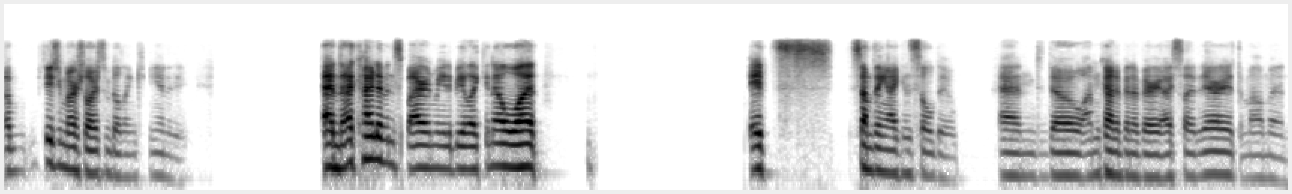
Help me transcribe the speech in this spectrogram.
of teaching martial arts and building community. And that kind of inspired me to be like, you know what? It's something I can still do. And though I'm kind of in a very isolated area at the moment,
